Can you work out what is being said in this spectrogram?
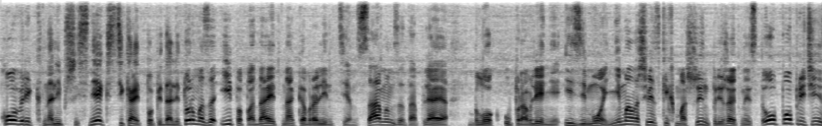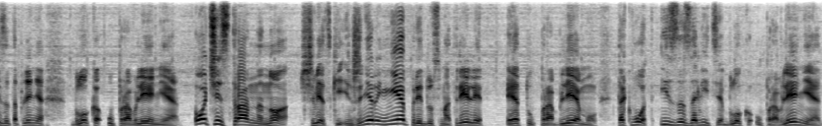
коврик, налипший снег стекает по педали тормоза и попадает на ковролин, тем самым затопляя блок управления. И зимой немало шведских машин приезжают на СТО по причине затопления блока управления. Очень странно, но шведские инженеры не предусмотрели эту проблему. Так вот, из-за залития блока управления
